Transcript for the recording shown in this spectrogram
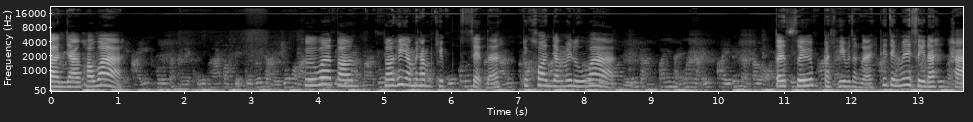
ลันยางเพราะว่า คือว่าตอนตอนที่ยังไม่ทำคลิปเสร็จนะ ทุกคนยังไม่รู้ว่าเตยซื้อปฏิทินมาจากไหน ที่จริงไม่ได้ซื้อนะ หา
